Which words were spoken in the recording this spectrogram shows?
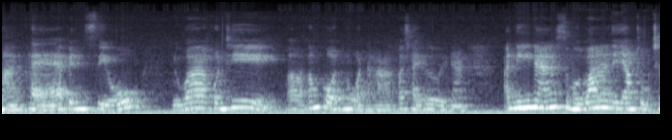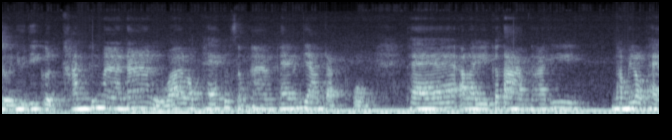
มานแผลเป็นสิว หรือว่าคนที่ต้องโกนหนวดนะคะ ก็ใช้เลยนะ อันนี้นะสมมติว่าในยามฉุกเฉินอยู่ดีเกิดคันขึ้นมาหน้า หรือว่าเราแพ้เครื่องสำอางแพ้น้ำยาดัดผมแพ้อะไรก็ตามนะคะที่ทำให้เราแพ้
